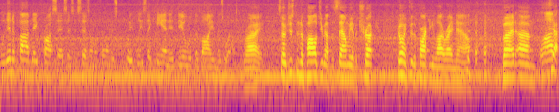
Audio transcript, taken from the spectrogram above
within a five-day process, as it says on the form, as quickly as they can and deal with the volume as well. Right. So just an apology about the sound. We have a truck going through the parking lot right now. but um, live, yeah.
